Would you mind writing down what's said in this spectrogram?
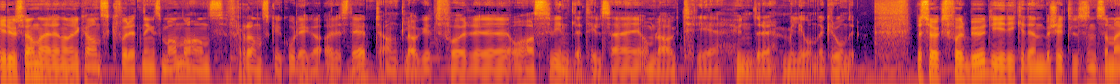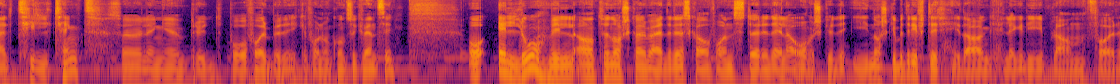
I Russland er en amerikansk forretningsmann og hans franske kollega arrestert, anklaget for eh, å ha svindlet til seg om lag 300 millioner kroner. Besøksforbud gir ikke den beskyttelsen som er tiltenkt, så lenge brudd på forbudet ikke får noen konsekvenser. Og LO vil at norske arbeidere skal få en større del av overskuddet i norske bedrifter. I dag legger de planen for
